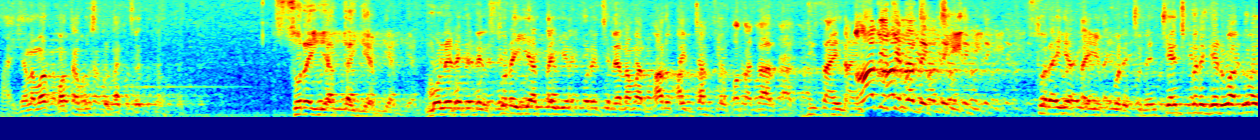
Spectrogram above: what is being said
ভাইজান, আমার কথা বুঝতে পারছেন সুরাইয়া তাইয়েব মনে রেখে দিন, সুরাইয়া তাইয়েব করেছিলেন আমার ভারতের জাতীয় পতাকার ডিজাইন আজও যেটা দেখছি, সুরাইয়া তাইয়েব করেছিলেন। চেঞ্জ করে গেরুয়া করে।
